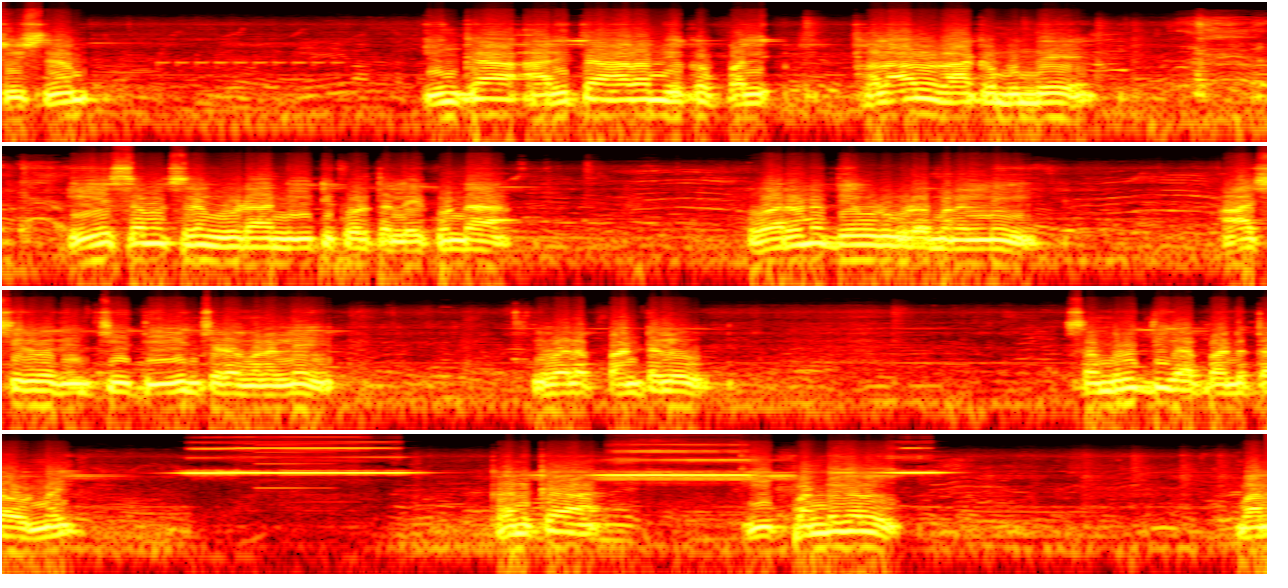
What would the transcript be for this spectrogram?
చూసినాం. ఇంకా హరితహారం యొక్క ఫలి ఫలాలు రాకముందే ఏ సంవత్సరం కూడా నీటి కొరత లేకుండా వరుణ దేవుడు కూడా మనల్ని ఆశీర్వదించి దీవించడం మనల్ని ఇవాళ పంటలు సమృద్ధిగా పండుతా ఉన్నాయి. కనుక ఈ పండుగలు మన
